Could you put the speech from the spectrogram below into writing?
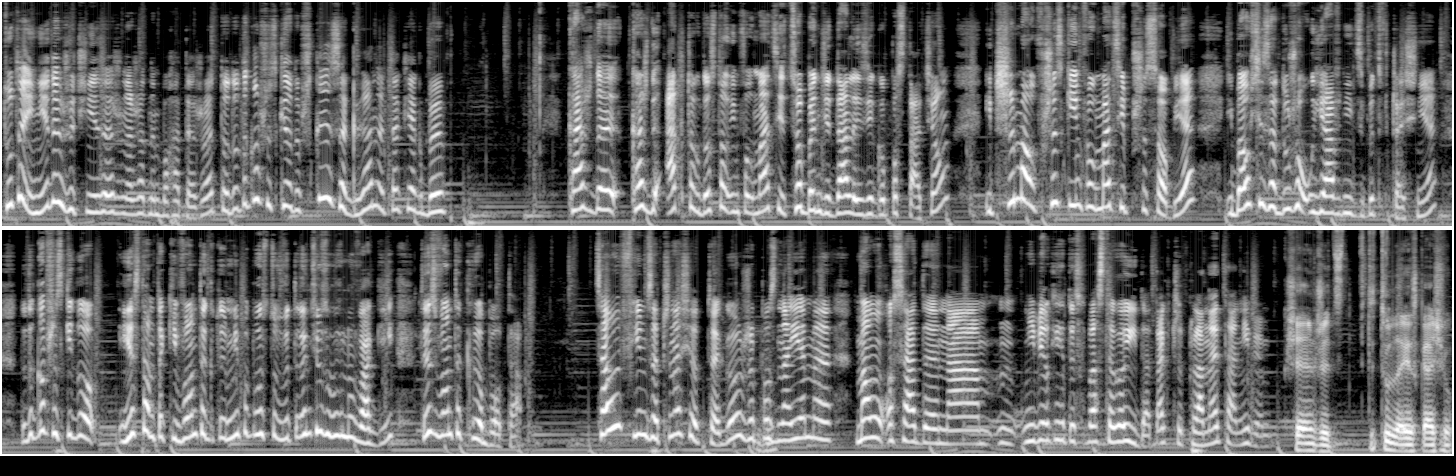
Tutaj nie dość, że ci nie zależy na żadnym bohaterze, to do tego wszystkiego, to wszystko jest zagrane tak jakby każdy, każdy aktor dostał informację, co będzie dalej z jego postacią i trzymał wszystkie informacje przy sobie i bał się za dużo ujawnić zbyt wcześnie. Do tego wszystkiego jest tam taki wątek, który mnie po prostu wytrącił z równowagi. To jest wątek robota. Cały film zaczyna się od tego, że poznajemy małą osadę na mm, niewielkiej, to jest chyba asteroida, tak? Czy planeta, nie wiem. Księżyc, w tytule jest Kasiu.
